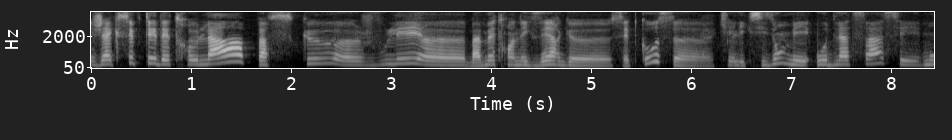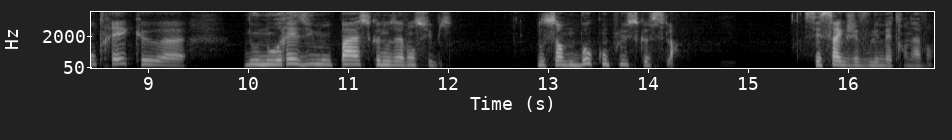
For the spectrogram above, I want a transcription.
J'ai accepté d'être là parce que euh, je voulais euh, bah, mettre en exergue euh, cette cause qui est l'excision, mais au-delà de ça, c'est montrer que nous ne nous résumons pas à ce que nous avons subi. Nous sommes beaucoup plus que cela. C'est ça que j'ai voulu mettre en avant.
